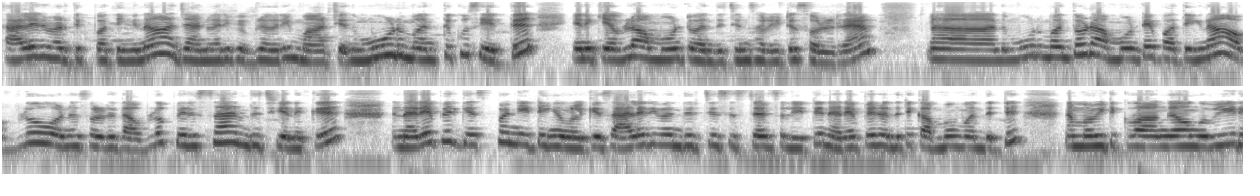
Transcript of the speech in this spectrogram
சேலரி வரதுக்கு பார்த்தீங்கன்னா ஜனவரி பிப்ரவரி மார்ச் இந்த மூணு மந்த்துக்கும் சேர்த்து எனக்கு எவ்வளோ அமௌண்ட் வந்துச்சுன்னு சொல்லிட்டு சொல்கிறேன் அந்த மூணு மந்தோட அமௌண்ட்டே பார்த்தீங்கன்னா அவ்வளோ என்ன சொல்கிறது அவ்வளோ பெருசாக இருந்துச்சு எனக்கு. நிறைய பேர் கெஸ் பண்ணிட்டீங்க உங்களுக்கு. சேலரி வந்துருச்சு சிஸ்டர்னு சொல்லிட்டு நிறைய பேர் வந்துட்டு கம்பம் வந்துட்டு நம்ம வீட்டுக்கு வாங்க உங்கள் வீடு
